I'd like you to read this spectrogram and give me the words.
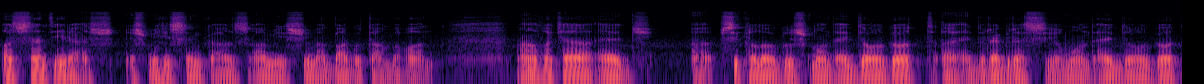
az szent írás, és mi hiszünk az, ami Simad Bhagavatamban van. Na, hogyha egy pszichológus mond egy dolgot, egy regresszió mond egy dolgot,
